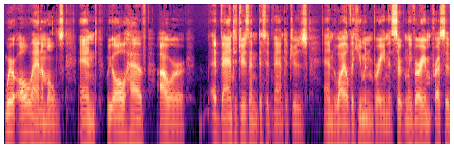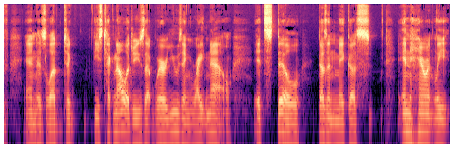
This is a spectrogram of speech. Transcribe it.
we're all animals, and we all have our advantages and disadvantages. And while the human brain is certainly very impressive and has led to these technologies that we're using right now, it still doesn't make us inherently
